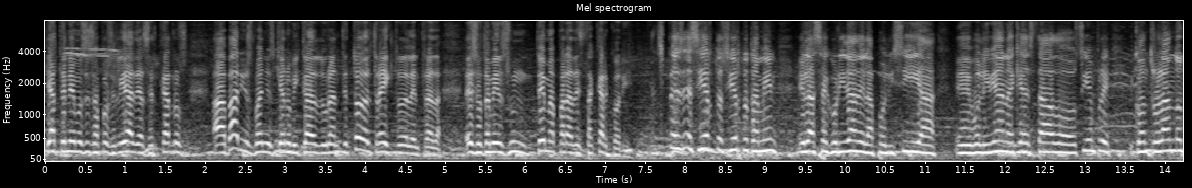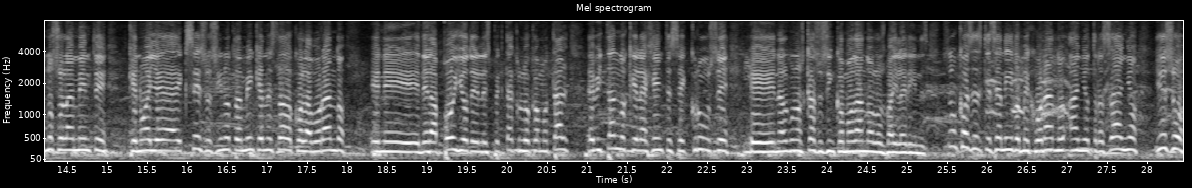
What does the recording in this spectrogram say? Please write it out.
ya tenemos esa posibilidad de acercarnos a varios baños que han ubicado durante todo el trayecto de la entrada. Eso también es un tema para destacar, Cori. Es, cierto, es cierto también eh, la seguridad de la policía eh, boliviana que ha estado siempre controlando no solamente que no haya exceso, sino también que han estado colaborando en, eh, el apoyo del espectáculo como tal, evitando que la gente se cruce, eh, en algunos casos incomodando a los bailarines. Son cosas que se han ido mejorando año tras año y eso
